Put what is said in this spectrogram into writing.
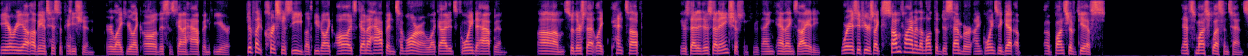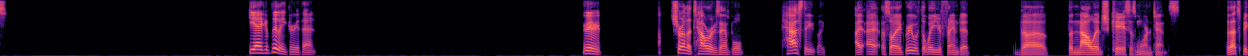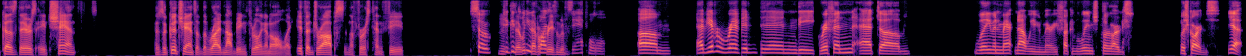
area of anticipation, or like you're like, oh, this is going to happen here. Just like Christmas Eve, like you know, like oh, it's going to happen tomorrow, like I, it's going to happen. Um, so there's that like pent up, there's that there's that anxiousness and anxiety. Whereas if you're like sometime in the month of December, I'm going to get a, a bunch of gifts. That's much less intense. Yeah, I completely agree with that. Very. Sure, on the tower example, past the like, I, I so I agree with the way you framed it. The the knowledge case is more intense, but that's because there's a chance, there's a good chance of the ride not being thrilling at all. Like if it drops in the first ten feet, So Hmm, to continue never a with reason Michael's to- example, um, have you ever ridden in the Griffon at um, William and Mary? Not William and Mary, fucking Williams Gardens, Busch Gardens. Yeah.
